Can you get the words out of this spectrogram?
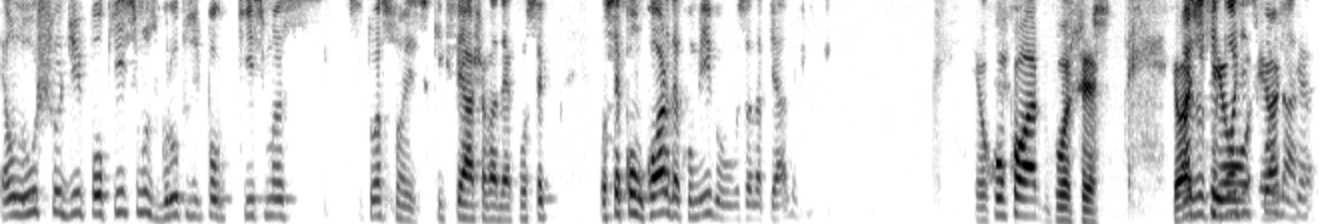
é um luxo de pouquíssimos grupos, de pouquíssimas situações. O que, que você acha, Vadeco? Você, você concorda comigo usando a piada? Eu concordo com você. Eu Mas acho você que pode eu, discordar. Eu que...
